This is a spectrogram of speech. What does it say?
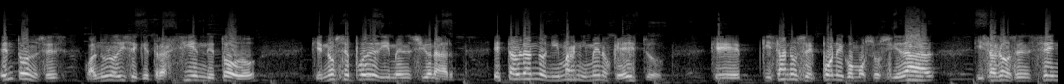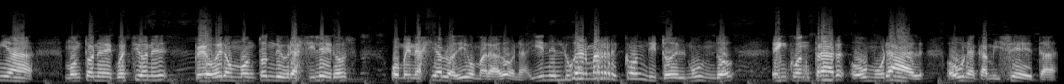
Entonces, cuando uno dice que trasciende todo, que no se puede dimensionar, está hablando ni más ni menos que esto, que quizás nos expone como sociedad, quizás nos enseña montones de cuestiones, pero ver a un montón de brasileros homenajearlo a Diego Maradona. Y en el lugar más recóndito del mundo, encontrar o un mural, o una camiseta,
